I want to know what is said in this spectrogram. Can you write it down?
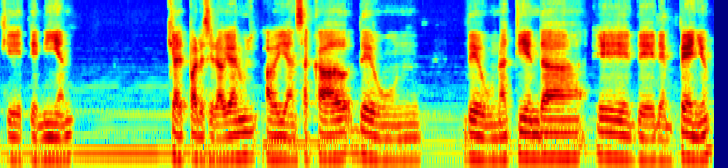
que tenían, que al parecer habían, habían sacado de, un, de una tienda eh, de, empeño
